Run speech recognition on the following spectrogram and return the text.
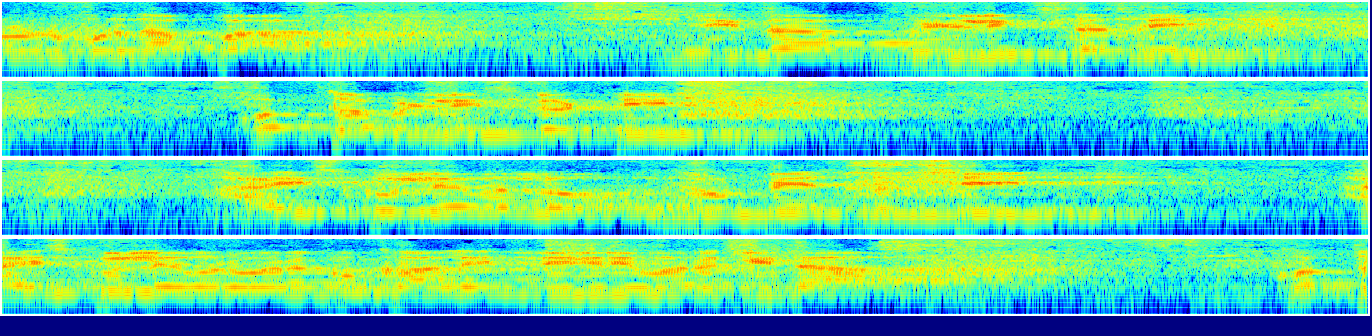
రెండు మూడు తప్ప మిగతా బిల్డింగ్స్ అన్నీ కొత్త బిల్డింగ్స్ కట్టి హై స్కూల్ లెవెల్లో యూపీఎస్ నుంచి హై స్కూల్ లెవెల్ వరకు కాలేజ్ డిగ్రీ వరకు ఇట కొత్త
